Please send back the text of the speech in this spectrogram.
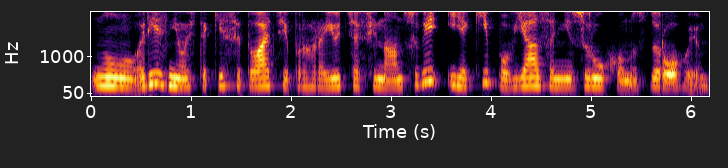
ну, різні ось такі ситуації програються фінансові і які пов'язані з рухом, з дорогою.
